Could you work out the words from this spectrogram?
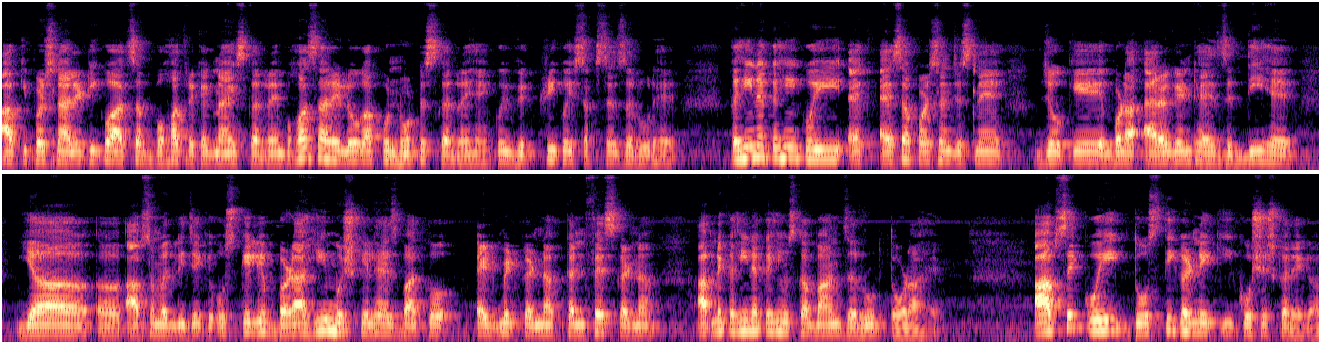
आपकी पर्सनालिटी को आज सब बहुत रिकग्नाइज कर रहे हैं। बहुत सारे लोग आपको नोटिस कर रहे हैं। कोई विक्ट्री कोई सक्सेस ज़रूर है। कहीं ना कहीं कोई एक ऐसा पर्सन जिसने, जो कि बड़ा एरोगेंट है, ज़िद्दी है, या आप समझ लीजिए कि उसके लिए बड़ा ही मुश्किल है इस बात को एडमिट करना कन्फेस करना। आपने कहीं ना कहीं उसका बाँध ज़रूर तोड़ा है। आपसे कोई दोस्ती करने की कोशिश करेगा,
